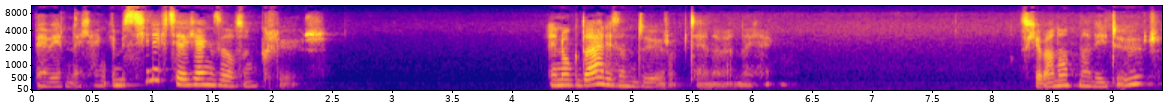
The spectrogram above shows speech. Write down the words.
Bij weer een gang. En misschien heeft die gang zelfs een kleur. En ook daar is een deur op het einde van de gang. Je wandelt naar die deur.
